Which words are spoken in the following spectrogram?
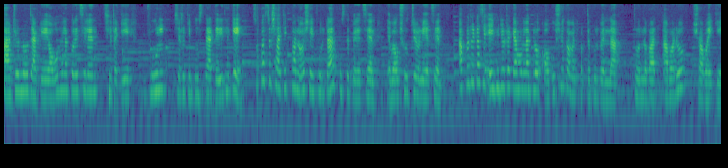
তার জন্য যাকে অবহেলা করেছিলেন সেটা কি ভুল, সেটা কি বুঝতে আর দেরি থাকে? সুপারস্টার শাকিব খানও সেই ভুলটা বুঝতে পেরেছেন এবং সূত্রেও নিয়েছেন। আপনাদের কাছে এই ভিডিওটা কেমন লাগল অবশ্যই কমেন্ট করতে ভুলবেন না। ধন্যবাদ আবারও সবাইকে।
